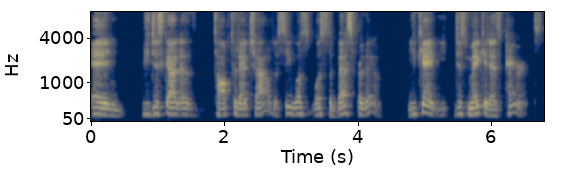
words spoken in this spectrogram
and you just got to talk to that child to see what's what's the best for them. You can't just make it as parents.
